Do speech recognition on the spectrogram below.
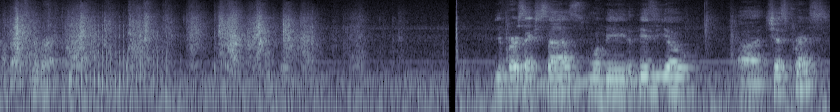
come back to the right. Your first exercise will be the physio uh, chest press.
